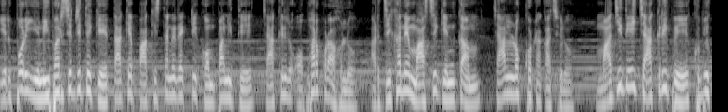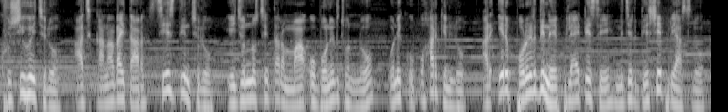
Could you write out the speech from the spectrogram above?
এরপর ইউনিভার্সিটি থেকে তাকে পাকিস্তানের একটি কোম্পানিতে চাকরির অফার করা হলো আর যেখানে মাসিক ইনকাম চার লক্ষ টাকা ছিল। মাজিদ এই চাকরি পেয়ে খুবই খুশি হয়েছিল। আজ কানাডায় তার শেষ দিন ছিল। এই জন্য সে তার মা ও বোনের জন্য অনেক উপহার কিনলো আর এর পরের দিনে ফ্লাইটে সে নিজের দেশে ফিরে আসলো।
